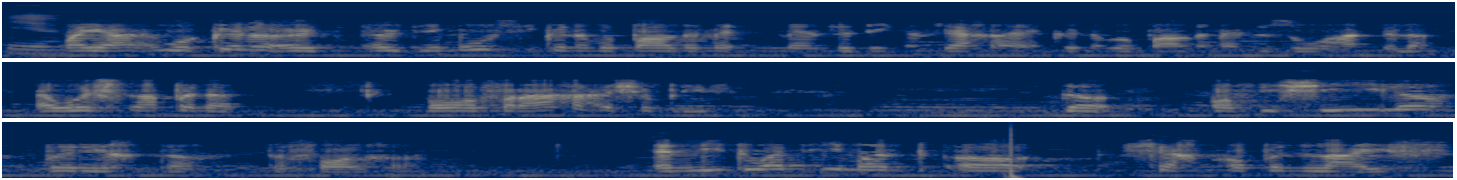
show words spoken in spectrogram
Ja. Maar ja, we kunnen uit, uit emotie kunnen bepaalde mensen dingen zeggen en kunnen bepaalde mensen zo handelen. En we snappen dat. Maar we vragen alsjeblieft de officiële berichten te volgen. En niet wat iemand uh, zegt op een live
